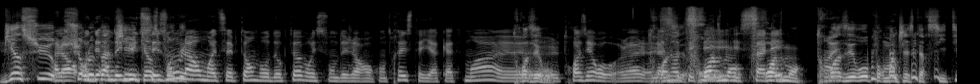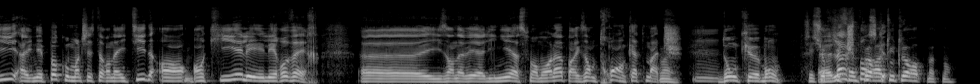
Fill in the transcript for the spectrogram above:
bien sûr, Alors, sur le dé- en papier, début de 15 saison, là, au mois de septembre ou d'octobre, ils se sont déjà rencontrés. C'était il y a 4 mois. euh, 3-0. 3-0. Là, La, 3-0. note était Froidement, est salée. froidement. 3-0 pour Manchester City, à une époque où Manchester United en, enquillait les, les revers. Euh, ils en avaient aligné à ce moment-là, par exemple, 3 en 4 matchs. Mm. Donc, euh, bon, C'est sûr Euh, qu'ils là, font je pense peur à que- toute l'Europe maintenant.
